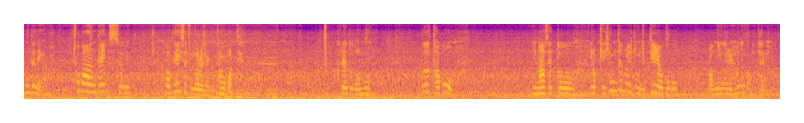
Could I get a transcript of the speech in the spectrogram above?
힘드네요. 초반 페이스 초반 페이스 조절을 잘 못한 것 같아요. 그래도 너무 뿌듯하고 이 맛에 또 이렇게 힘듦을 좀 느끼려고 러닝을 하는 것 같아요.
